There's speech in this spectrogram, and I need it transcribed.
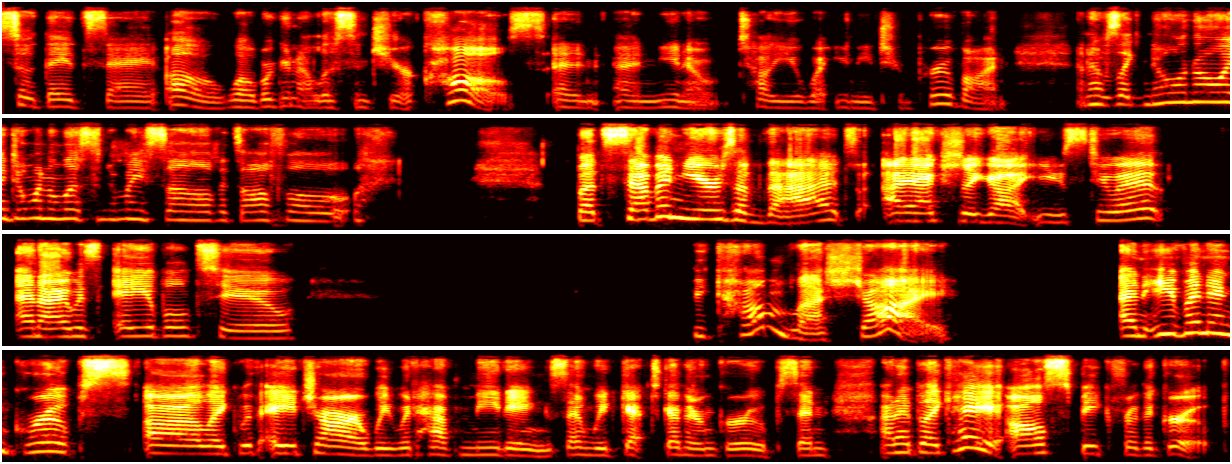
So they'd say, "Oh, well, we're going to listen to your calls and and you know tell you what you need to improve on." And I was like, "No, no, I don't want to listen to myself. It's awful." But 7 years of that, I actually got used to it and I was able to become less shy and even in groups uh, like with hr we would have meetings and we'd get together in groups and, and i'd be like hey i'll speak for the group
